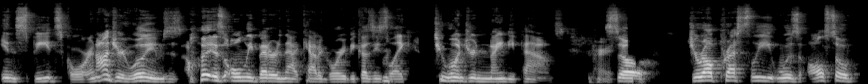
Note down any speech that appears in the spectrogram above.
in speed score. And Andre Williams is, is only better in that category because he's like 290 pounds. Right. So Jhurell Pressley was also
